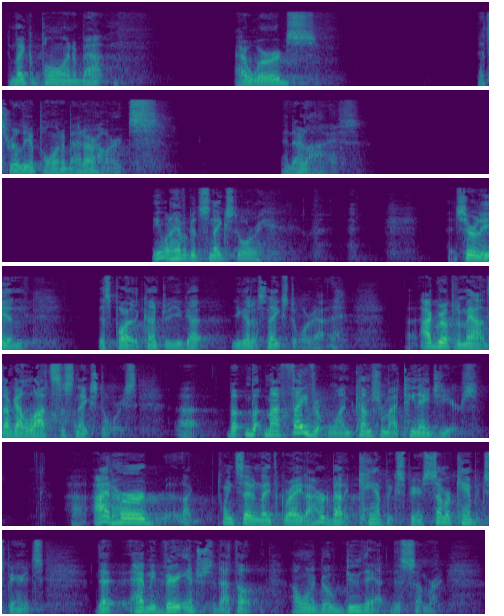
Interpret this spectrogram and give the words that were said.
to make a point about our words. That's really a point about our hearts and our lives. Anyone have a good snake story? Surely in this part of the country, you got you got a snake story. I, I grew up in the mountains. I've got lots of snake stories, uh, but but my favorite one comes from my teenage years. Uh, I'd heard like between seventh and eighth grade. I heard about a camp experience, summer camp experience, that had me very interested. I thought I want to go do that this summer.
